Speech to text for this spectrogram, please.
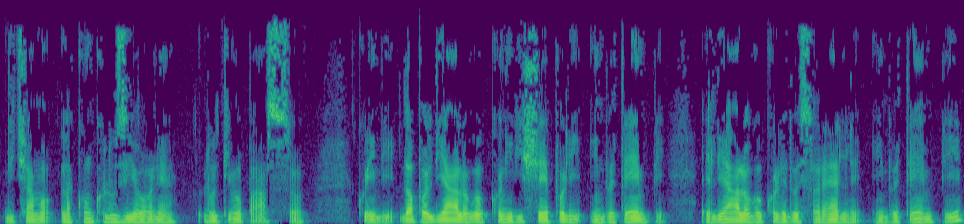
diciamo, la conclusione, l'ultimo passo. Quindi, dopo il dialogo con i discepoli in due tempi il dialogo con le due sorelle in due tempi,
